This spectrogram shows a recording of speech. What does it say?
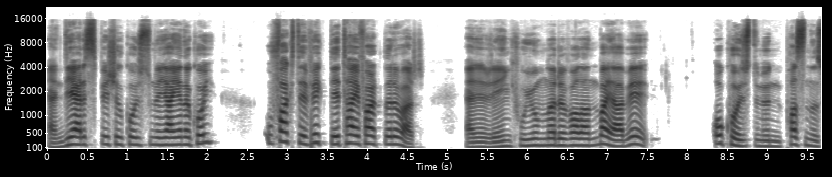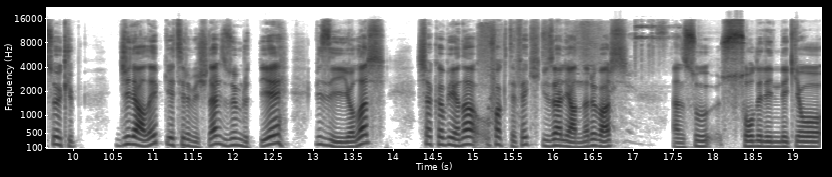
Yani diğer special kostümle yan yana koy. Ufak tefek detay farkları var. Yani renk uyumları falan bayağı bir o kostümün pasını söküp cilalayıp getirmişler. Zümrüt diye bizi yiyorlar. Şaka bir yana ufak tefek güzel yanları var. Yani su sol elindeki o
